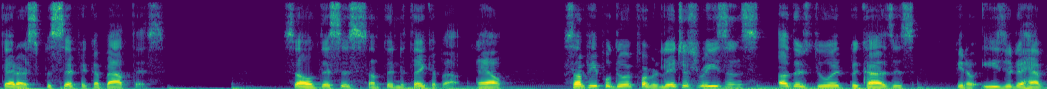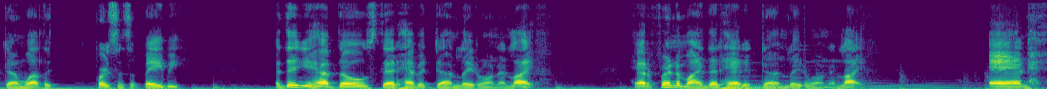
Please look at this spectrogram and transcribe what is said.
that are specific about this. So this is something to think about. Now, some people do it for religious reasons, others do it because it's, you know, easier to have done while the person's a baby. And then you have those that have it done later on in life. Had a friend of mine that had it done later on in life. And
